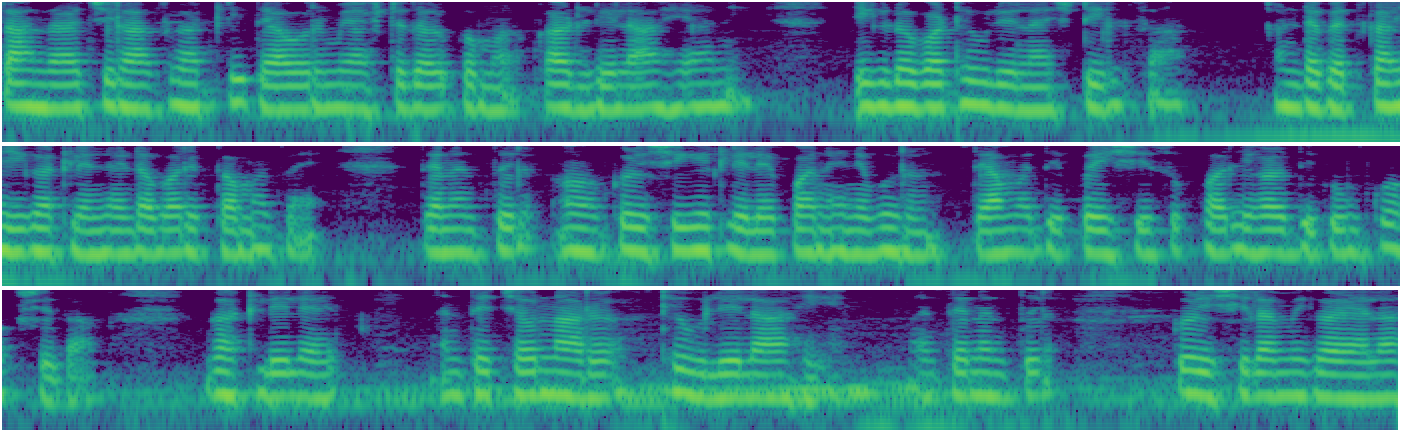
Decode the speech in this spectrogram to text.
तांदळाची रास घातली. त्यावर मी अष्टदळ कमळ काढलेला आहे आणि एक डबा ठेवलेला आहे स्टीलचा. आणि डब्यात काही घातलेलं नाही. डबा रिकामाच आहे. त्यानंतर कळशी घेतलेली आहे पाण्याने भरून त्यामध्ये पैसे सुपारी हळदी कुंकू अक्षदा घातलेले आहेत आणि त्याच्यावर नारळ ठेवलेला आहे. आणि त्यानंतर कळशीला मी गळ्याला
